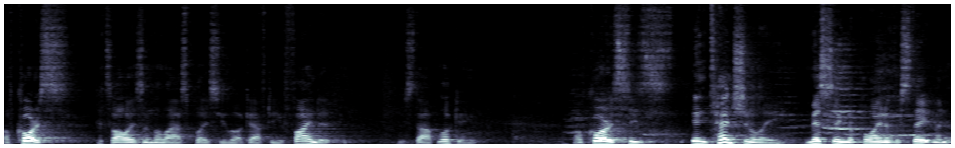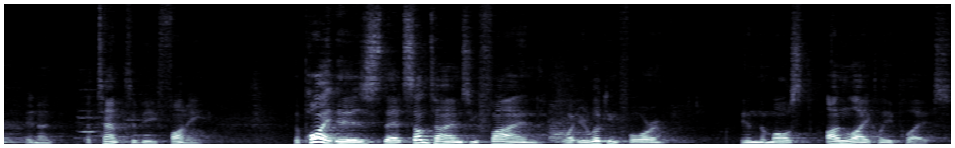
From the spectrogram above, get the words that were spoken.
Of course, it's always in the last place you look. After you find it, you stop looking. Of course, he's intentionally missing the point of the statement in an attempt to be funny. The point is that sometimes you find what you're looking for in the most unlikely place.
